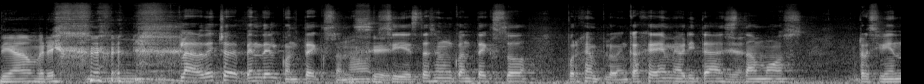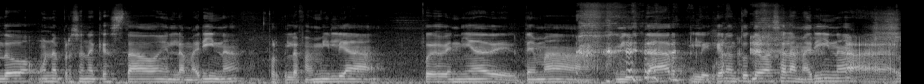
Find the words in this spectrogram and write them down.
de hambre. Mm, claro, de hecho depende del contexto, ¿no? Si estás en un contexto, por ejemplo, en KGM ahorita estamos recibiendo una persona que ha estado en la Marina, porque la familia pues venía del tema militar y le dijeron tú te vas a la Marina ah,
